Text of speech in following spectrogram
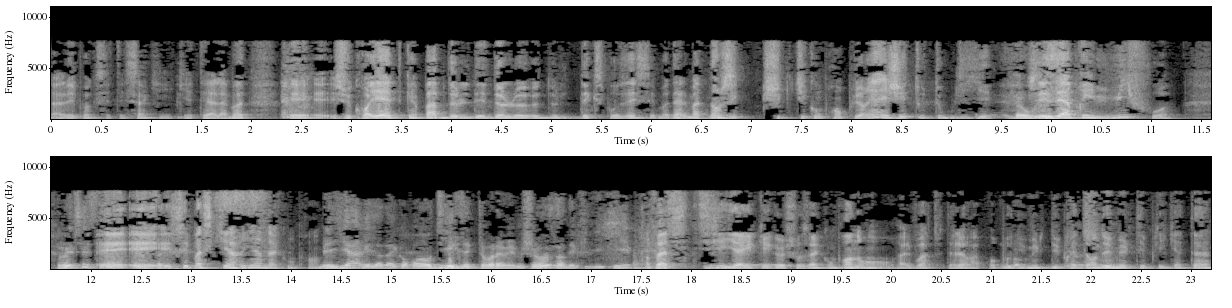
À l'époque, c'était ça qui, qui, était à la mode. Et, je croyais être capable de, de, d'exposer ces modèles. Maintenant, j'y comprends plus rien et j'ai tout oublié. Ben je les ai appris huit fois. Oui, c'est ça. Et, et, c'est parce qu'il n'y a rien à comprendre. Mais il y a rien à comprendre. On dit exactement la même chose, en définitive. Enfin, si, il y a quelque chose à comprendre, on, va le voir tout à l'heure à propos du, du, prétendu multiplicateur.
